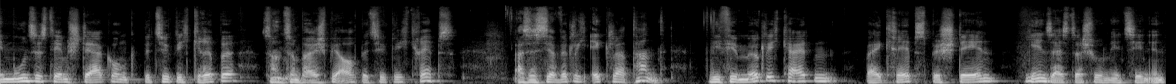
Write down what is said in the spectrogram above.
Immunsystemstärkung bezüglich Grippe, sondern zum Beispiel auch bezüglich Krebs. Also es ist ja wirklich eklatant, wie viele Möglichkeiten bei Krebs bestehen, jenseits der Schulmedizin. In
